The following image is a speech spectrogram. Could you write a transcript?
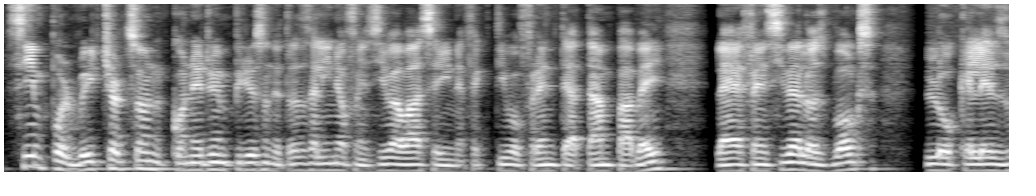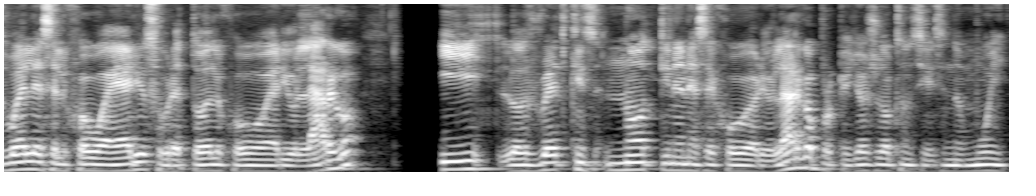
sin Paul Richardson, con Adrian Peterson detrás de esa línea ofensiva va a ser inefectivo frente a Tampa Bay. La defensiva de los Bucks lo que les duele es el juego aéreo, sobre todo el juego aéreo largo. Y los Redskins no tienen ese juego aéreo largo porque Josh Dawson sigue siendo muy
